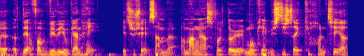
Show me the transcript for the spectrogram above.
Øh, og derfor vil vi jo gerne have et socialt samvær. Og mange af os frygter jo, "Jamen, okay, hvis de så ikke kan håndtere,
